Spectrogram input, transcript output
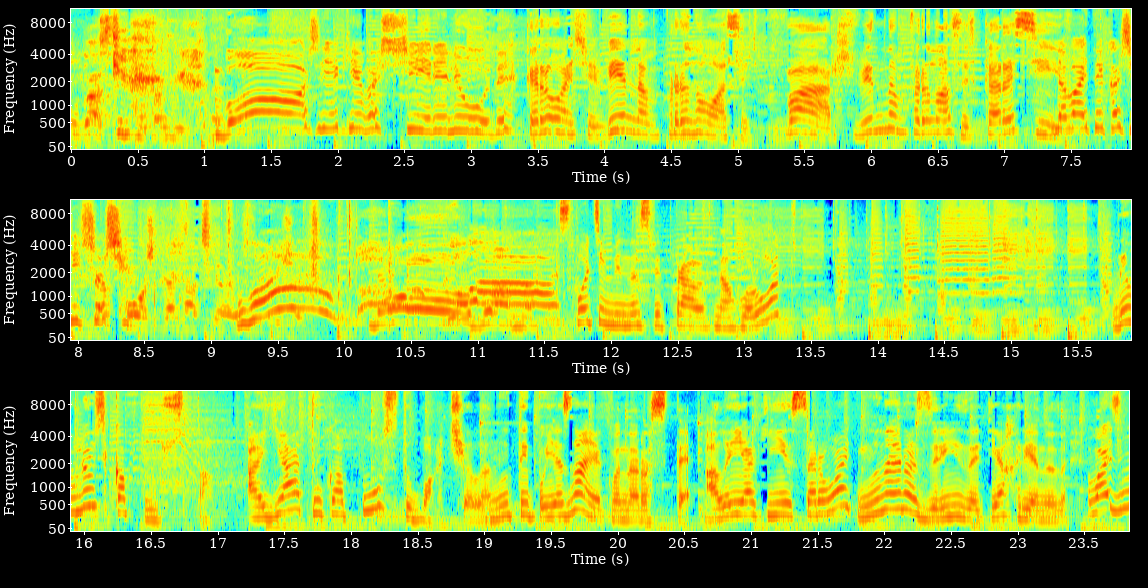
Ну, а скільки там їх? Боже, які ви щирі люди. Коротше, він нам приносить фарш, він нам приносить карасі. Давайте кажіть, що ще. Кошка наче. Клас! Потім він нас відправив на город. Дивлюсь, капуста. А я ту капусту бачила. Ну, типу, я знаю, як вона росте, але як її сорвати, ну не розрізати, я хрен знаю. Візьму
